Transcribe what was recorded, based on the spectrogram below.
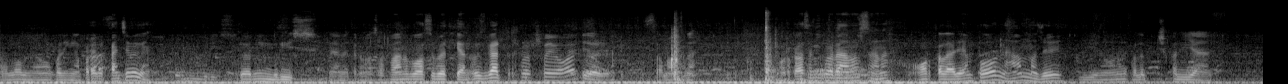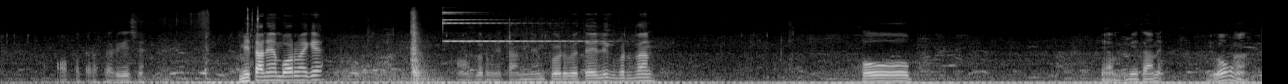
Linolum qilingan. Probeg qancha bo'lgan? 4100 kilometr masofani bosib o'tgan. O'zgartirish boshqa yo'q yo'q. Salonni. Orqasini ko'ramiz, mana orqalari ham polni hamma joy linolum qilib chiqilgan. Orqa taraflarigacha. Metani ham bormi aka? Hozir metanni ham ko'rib o'taylik birdan. Ya metani yo'qmi?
